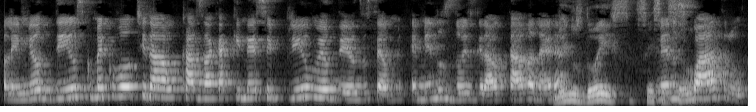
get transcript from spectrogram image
Falei, meu Deus, como é que eu vou tirar o casaco aqui nesse frio? Meu Deus do céu, é menos 2 graus que tava, né? Menos dois? Sensação? Menos 4.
